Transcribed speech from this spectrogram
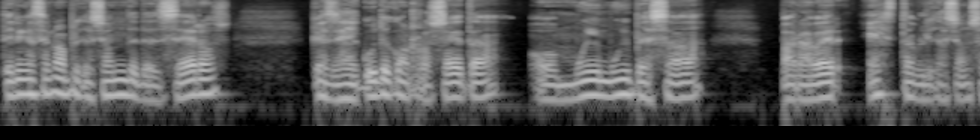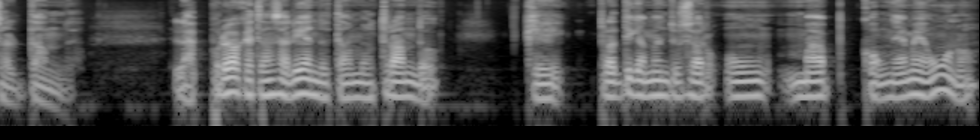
Tiene que ser una aplicación de terceros que se ejecute con Rosetta o muy, muy pesada para ver esta aplicación saltando. Las pruebas que están saliendo están mostrando que prácticamente usar un map con M1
